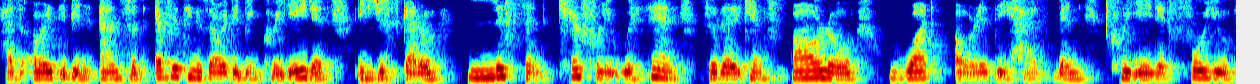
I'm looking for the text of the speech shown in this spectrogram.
has already been answered. Everything has already been created, and you just got to listen carefully within so that it can follow what already has been created for you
